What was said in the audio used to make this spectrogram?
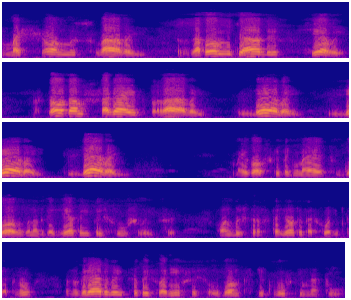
мощенный славой, запомните адрес все вы. Кто там шагает правой, левой, левой, левой?» Маяковский поднимает голову над газетой и прислушивается. Он быстро встает и подходит к окну, вглядывается, прислонившись лбом к стеклу в темноту.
